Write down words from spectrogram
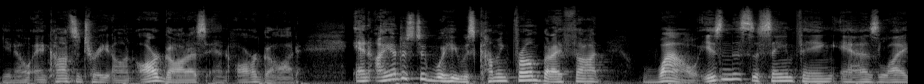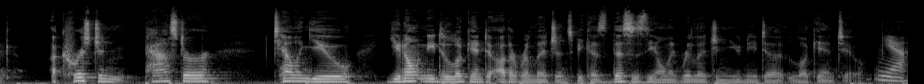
You know, and concentrate on our goddess and our god. And I understood where he was coming from, but I thought, "Wow, isn't this the same thing as like a Christian pastor telling you you don't need to look into other religions because this is the only religion you need to look into?" Yeah.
